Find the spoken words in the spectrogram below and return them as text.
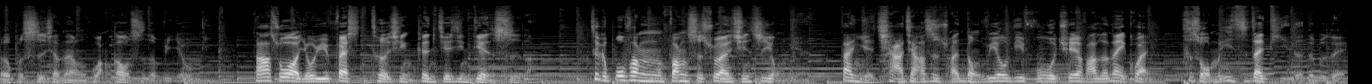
而不是像那种广告式的 VOD。大家说啊，由于 Fast 特性更接近电视了，这个播放方式虽然行之有年，但也恰恰是传统 VOD 服务缺乏的那一块，这是我们一直在提的，对不对？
